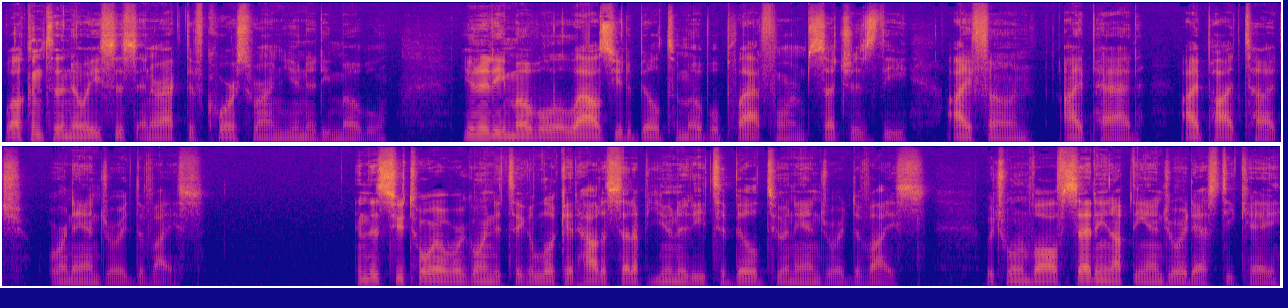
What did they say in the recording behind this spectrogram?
Welcome to the Noesis Interactive courseware on Unity Mobile. Unity Mobile allows you to build to mobile platforms such as the iPhone, iPad, iPod Touch, or an Android device. In this tutorial we're going to take a look at how to set up Unity to build to an Android device, which will involve setting up the Android SDK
